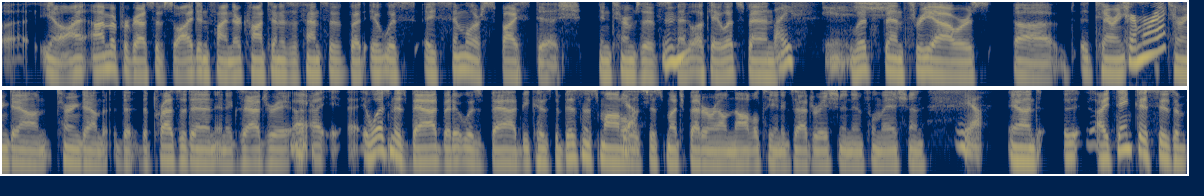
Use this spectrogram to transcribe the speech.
uh, you know, I, am a progressive, so I didn't find their content as offensive, but it was a similar spice dish in terms of spend, mm-hmm. okay, let's spend spice dish. Let's spend three hours uh, tearing Turmeric? tearing down tearing down the, the, the president and exaggerate. Yeah. I, I, it wasn't as bad, but it was bad because the business model yeah. is just much better around novelty and exaggeration and inflammation. Yeah. And uh, I think this is a,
